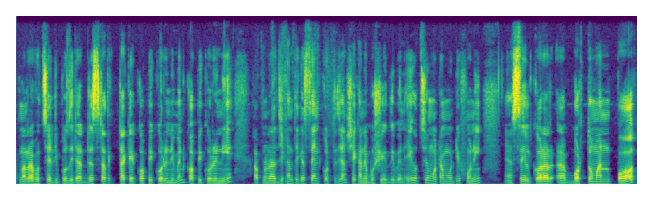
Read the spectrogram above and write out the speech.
আপনারা হচ্ছে ডিপোজিট অ্যাড্রেসটাকে কপি করে নেবেন, কপি করে নিয়ে আপনারা যেখান থেকে সেন্ড করতে চান সেখানে বসিয়ে দিবেন, এই হচ্ছে মোটামুটি ফোনই সেল করার বর্তমান পথ।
